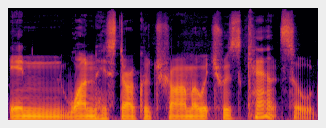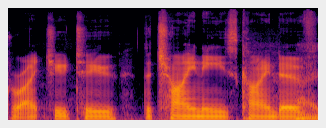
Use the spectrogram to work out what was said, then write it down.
in one historical drama which was cancelled, right, due to the Chinese kind of Uh.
